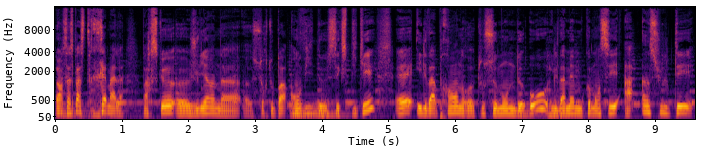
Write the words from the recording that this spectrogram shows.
Alors ça se passe très mal parce que euh, Julien n'a euh, surtout pas envie de s'expliquer et il va prendre tout ce monde de haut, il va même commencer à insulter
